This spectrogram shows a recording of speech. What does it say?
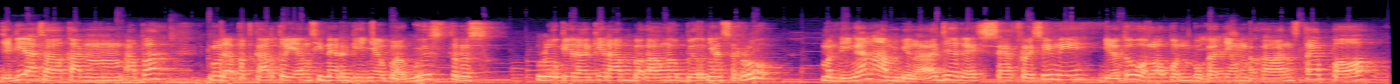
Jadi asalkan apa, lu dapat kartu yang sinerginya bagus, terus lu kira-kira bakal nge-build-nya seru, mendingan ambil aja guys Sevris ini. Dia tuh walaupun bukan Iya. yang bakalan staple,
